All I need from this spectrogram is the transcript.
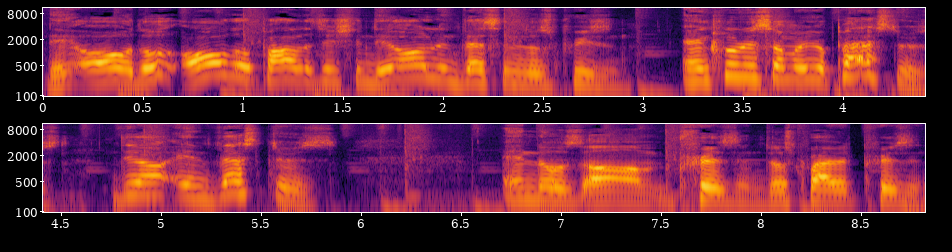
They all those all the politicians they all invest in those prison, including some of your pastors. They are investors in those um prison, those private prison.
